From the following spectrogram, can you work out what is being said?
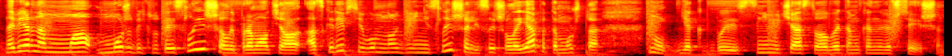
наверное, может быть, кто-то и слышал и промолчал, а, скорее всего, многие не слышали, слышала я, потому что ну, я как бы с ним участвовала в этом conversation.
